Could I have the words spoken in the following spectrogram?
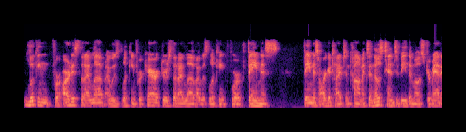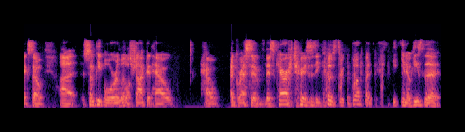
looking for artists that I loved. I was looking for characters that I love. I was looking for famous famous archetypes in comics, and those tend to be the most dramatic. So uh, some people were a little shocked at how how aggressive this character is as he goes through the book, but he, you know he's the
